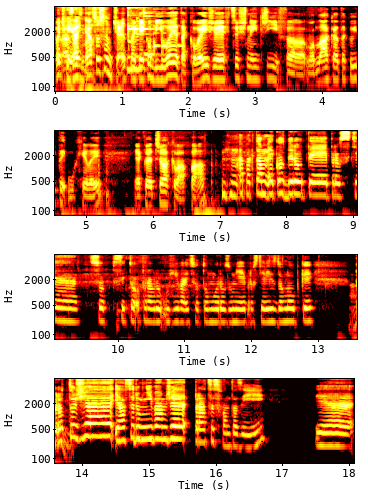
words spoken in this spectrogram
Počkej, já, já co jsem čet, tak jako vývoj je takový, že chceš nejdřív eh, odlákat takový ty úchyly, jako je třeba kvápa. mhm, a pak tam jako zbydou ty prostě, co si to opravdu užívají, co tomu rozumějí, prostě víc do hloubky. Protože já se domnívám, že práce s fantazií je...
